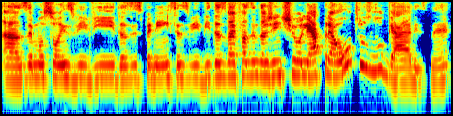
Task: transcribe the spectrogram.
as emoções vividas, as experiências vividas, vai fazendo a gente olhar para outros lugares, né?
